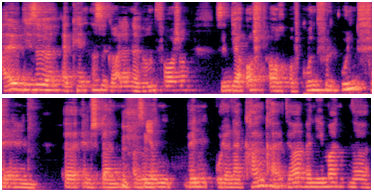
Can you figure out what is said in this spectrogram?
all diese Erkenntnisse, gerade in der Hirnforschung, sind ja oft auch aufgrund von Unfällen äh, entstanden. Also ja. wenn, wenn, oder einer Krankheit, ja, wenn jemand eine,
